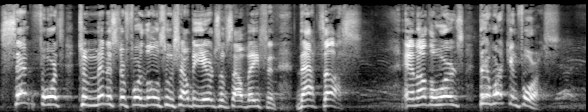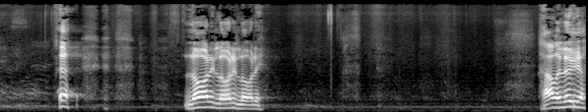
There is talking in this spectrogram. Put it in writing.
sent forth to minister for those who shall be heirs of salvation. That's us. In other words, they're working for us. lordy, lordy, lordy. Hallelujah.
